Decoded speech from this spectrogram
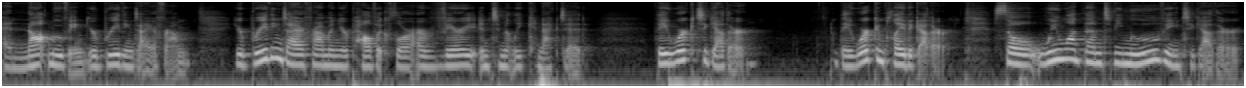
and not moving, your breathing diaphragm. Your breathing diaphragm and your pelvic floor are very intimately connected. They work together. They work and play together. So we want them to be moving together.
